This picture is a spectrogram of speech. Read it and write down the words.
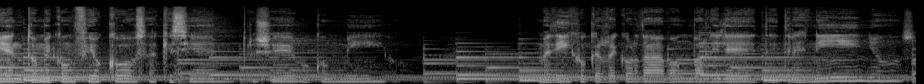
Viento me confió cosas que siempre llevo me dijo que recordaba un barrilete y tres niños,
